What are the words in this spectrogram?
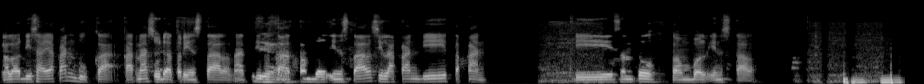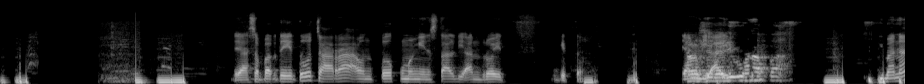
Kalau di saya kan buka karena sudah terinstall. Nanti saat tombol install silakan ditekan. Disentuh tombol install. Ya, seperti itu cara untuk menginstal di Android gitu. Kalau di sudah iPhone dibuka, Pak. gimana?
